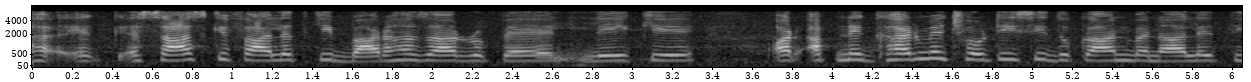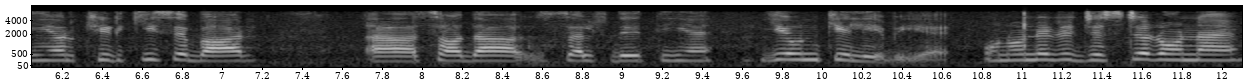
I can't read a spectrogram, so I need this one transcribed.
एहसास किफ़ालत की बारह हज़ार रुपये लेके और अपने घर में छोटी सी दुकान बना लेती हैं और खिड़की से बाहर सौदा सेल्फ देती हैं। ये उनके लिए भी है। उन्होंने रजिस्टर होना है।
